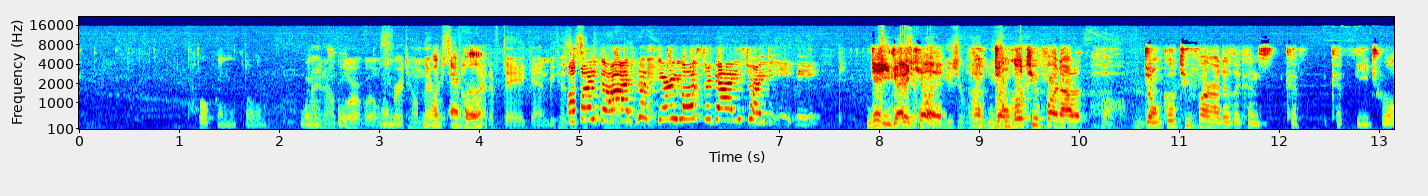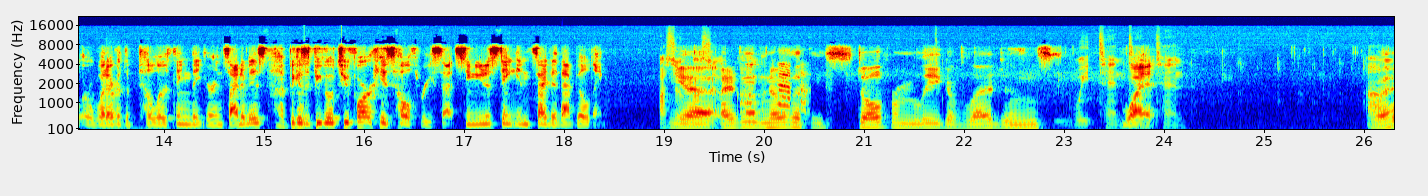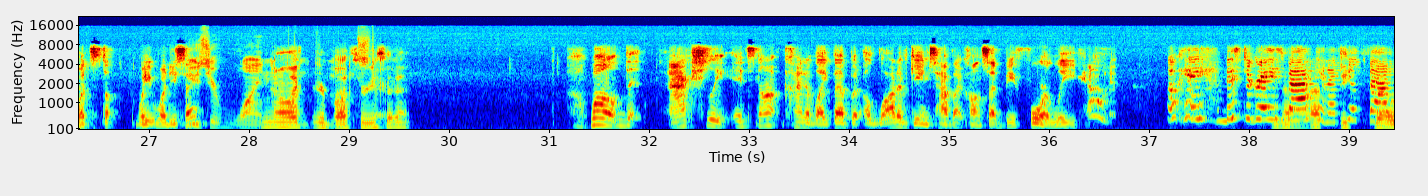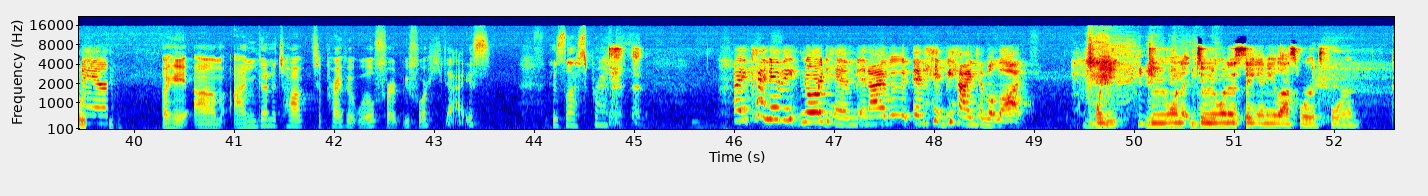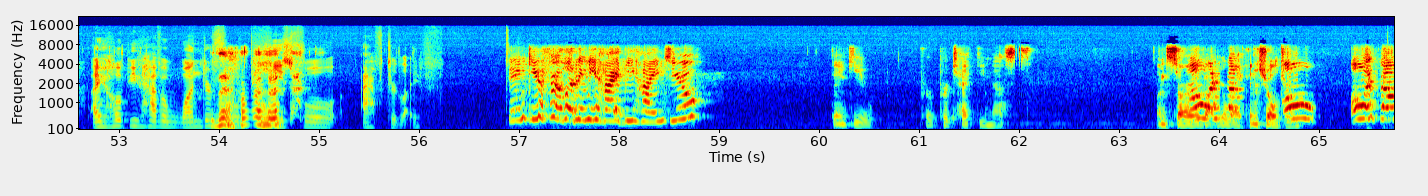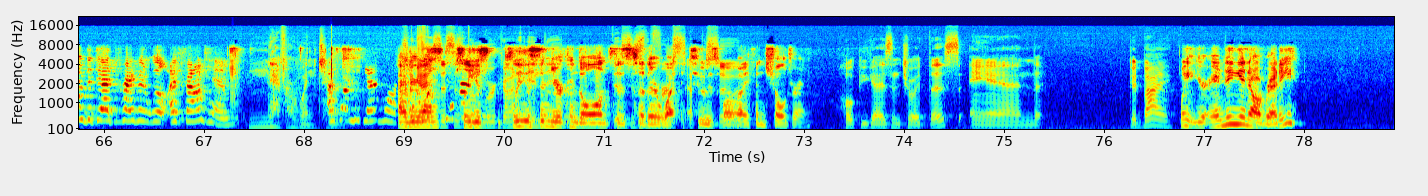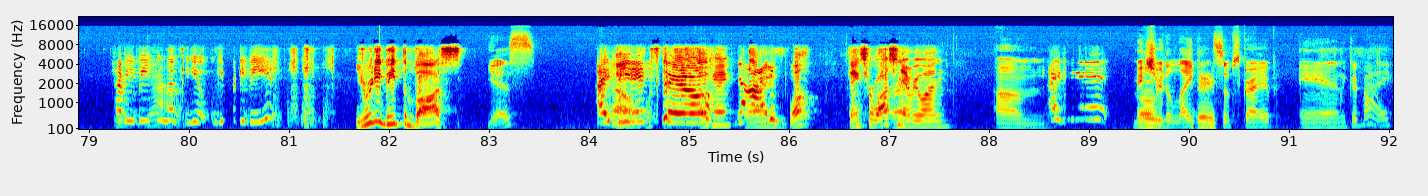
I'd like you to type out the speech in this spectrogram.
Poor Winfred. I know, poor Wilfred. Win- He'll never see the light of day again because. Oh my god, cloudy the night. scary monster guy is trying to eat me. Yeah, you gotta Use kill one, it. use your one, Don't go one. too far out. Of, don't go too far out of the cons- cathedral or whatever the pillar thing that you're inside of is, because if you go too far, his health resets. You need to stay inside of that building. Also, yeah, also, I didn't know that they stole from League of Legends. Wait, 10, What? 10, 10. What? What's the wait? What do you say? Use your one You know, like on your the bus monster. reset. Well, th- actually, it's not kind of like that, but a lot of games have that concept before League had it. Okay, Mr. Gray's Nah, back, and I he's killed so- Batman. Okay, um, I'm gonna talk to Private Wilfred before he dies. His last breath. I kind of ignored him, and I w- and hid behind him a lot. Wait, do we want to do we want to say any last words for him? I hope you have a wonderful, peaceful afterlife. Thank you for letting me hide behind you. Thank you for protecting us. I'm sorry Oh, about I your wife and children. Oh, oh, I found the dead private Will. I found him. Neverwinter. I found the dead one. Everyone, This please, way we're gonna please send your condolences to their wi- first to his wife and children. Hope you guys enjoyed this, and goodbye. Wait, you're ending it already? Have you beaten Yeah. the? You you already beat? You already beat the boss. Yes. I beat Oh. it too. Okay. guys. Well, thanks for watching, Alright. everyone. Um, I beat it. make Oh, sure to like great. and subscribe, and goodbye.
